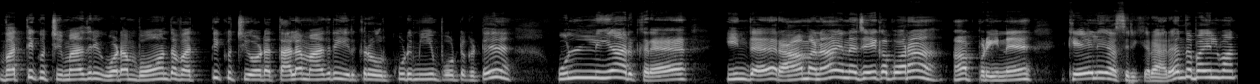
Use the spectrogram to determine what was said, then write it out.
வத்தி குச்சி மாதிரி உடம்பும் அந்த வத்தி குச்சியோட தலை மாதிரி இருக்கிற ஒரு குடுமியும் போட்டுக்கிட்டு உள்ளியாக இருக்கிற இந்த ராமனா என்ன ஜெயிக்க போகிறான் அப்படின்னு கேலியாக சிரிக்கிறாரு அந்த பயில்வான்.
